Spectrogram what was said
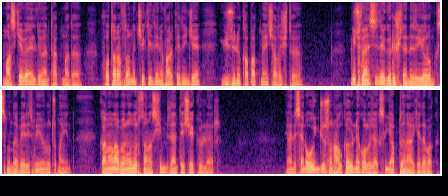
maske ve eldiven takmadı. Fotoğraflarının çekildiğini fark edince yüzünü kapatmaya çalıştı. Lütfen siz de görüşlerinizi yorum kısmında belirtmeyi unutmayın. Kanala abone olursanız şimdiden teşekkürler. Yani sen oyuncusun halka örnek olacaksın yaptığın harekete bak.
